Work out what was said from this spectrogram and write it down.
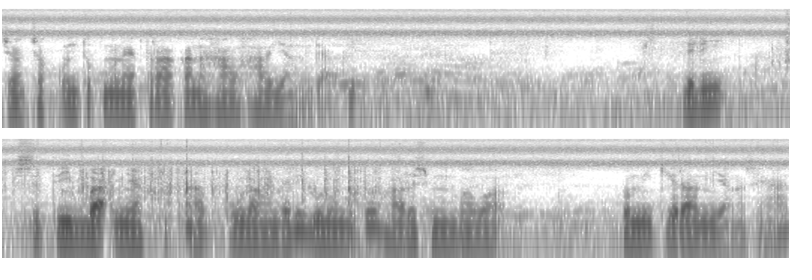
Cocok untuk menetralkan hal-hal yang negatif. Jadi setibanya kita pulang dari gunung itu harus membawa pemikiran yang sehat,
